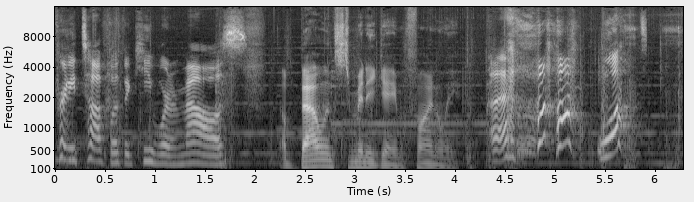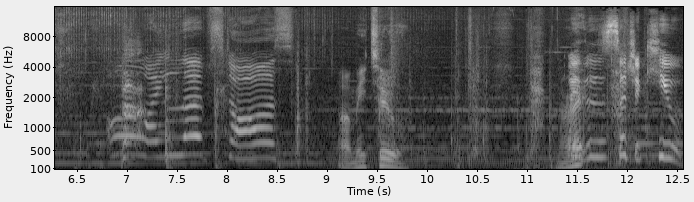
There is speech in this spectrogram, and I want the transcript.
pretty tough with a keyboard and mouse. A balanced mini game, finally. what? Oh, I love stars. Oh, me too. Wait, Alright. this is such a cute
